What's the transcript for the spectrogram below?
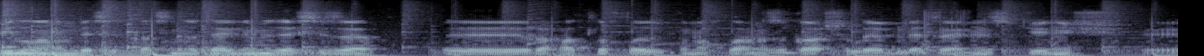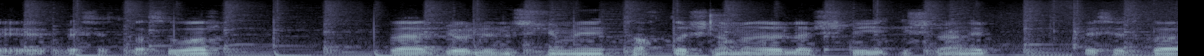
Villanın besetkasında təqdim edək sizə e, rahatlıqla qonaqlarınızı qarşılaya biləcəyiniz geniş e, besetkası var və gördüyünüz kimi taxta işləmələrlə işləyib, işlənib besetka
